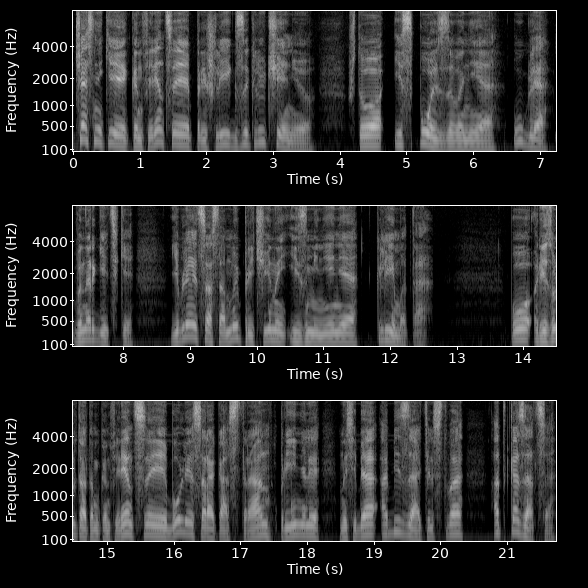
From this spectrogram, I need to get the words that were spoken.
Участники конференции пришли к заключению, что использование угля в энергетике является основной причиной изменения климата. По результатам конференции более 40 стран приняли на себя обязательство отказаться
